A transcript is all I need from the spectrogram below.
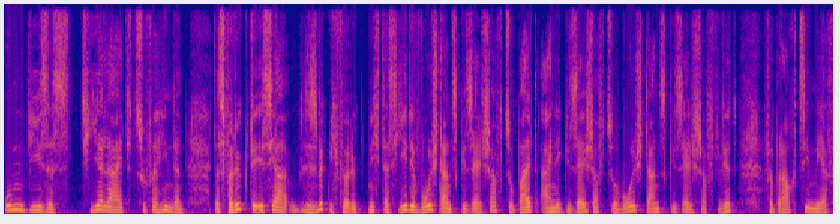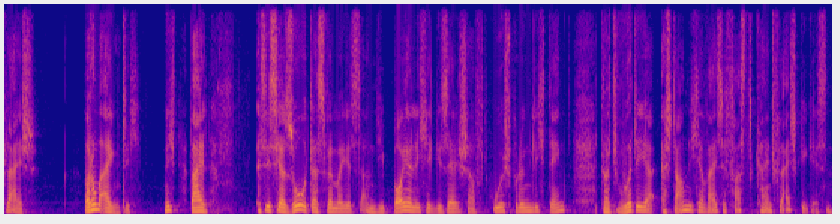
um dieses Tierleid zu verhindern. Das Verrückte ist ja, das ist wirklich verrückt, nicht, dass jede Wohlstandsgesellschaft, sobald eine Gesellschaft zur Wohlstandsgesellschaft wird, verbraucht sie mehr Fleisch. Warum eigentlich? Nicht? Weil es ist ja so, dass wenn man jetzt an die bäuerliche Gesellschaft ursprünglich denkt, dort wurde ja erstaunlicherweise fast kein Fleisch gegessen.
